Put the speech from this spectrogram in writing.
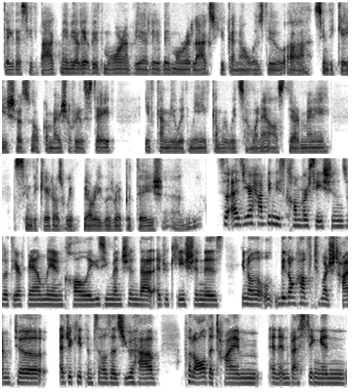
take the seat back maybe a little bit more and be a little bit more relaxed, you can always do uh, syndications or commercial real estate. It can be with me, it can be with someone else. There are many syndicators with very good reputation. And so as you're having these conversations with your family and colleagues, you mentioned that education is, you know, they don't have too much time to educate themselves as you have put all the time and investing in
